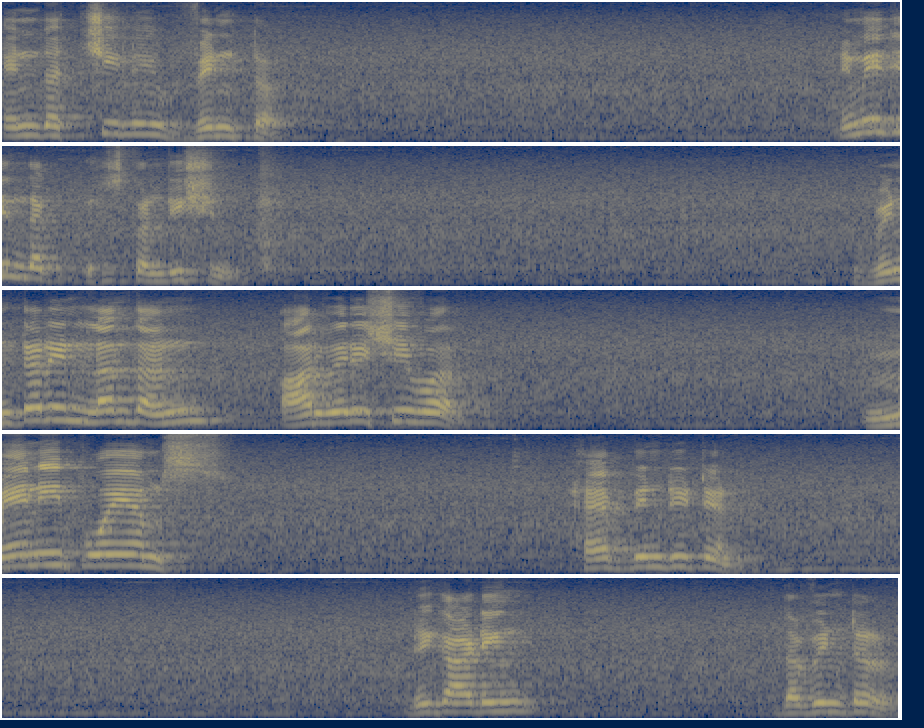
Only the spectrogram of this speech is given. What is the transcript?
in the chilly winter. Imagine the, his condition. Winter in London are very shiver. Many poems have been written regarding the winter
